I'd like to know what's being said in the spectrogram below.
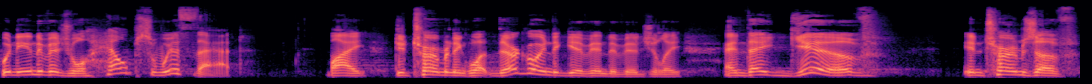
when the individual helps with that by determining what they're going to give individually, and they give in terms of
